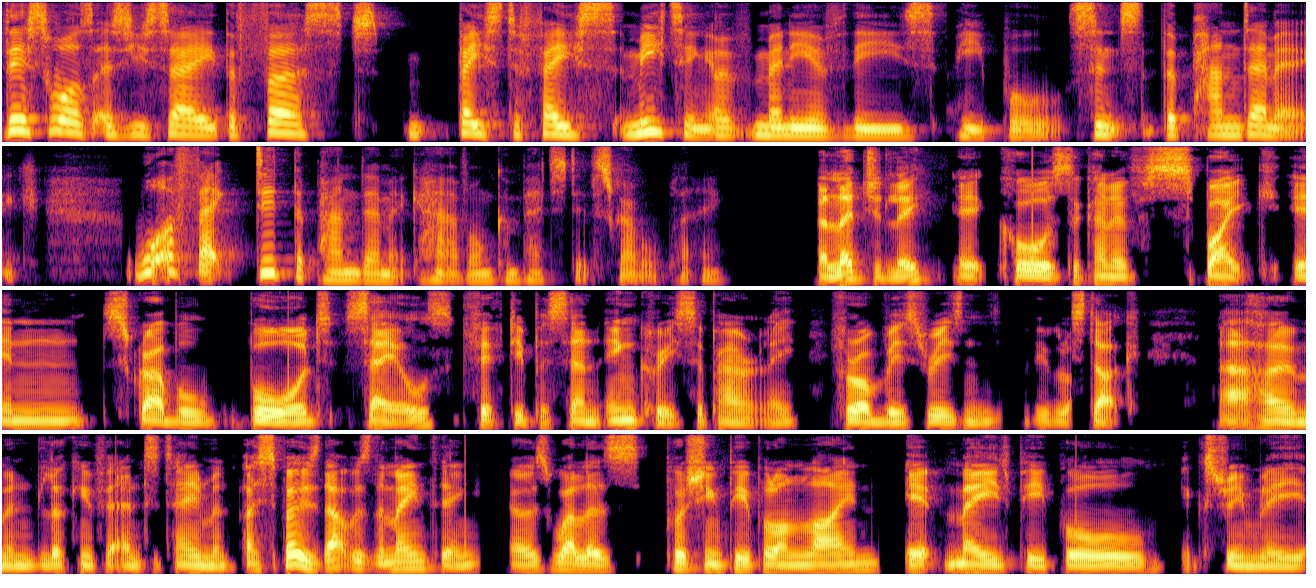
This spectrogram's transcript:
This was, as you say, the first face to face meeting of many of these people since the pandemic. What effect did the pandemic have on competitive Scrabble playing? Allegedly, it caused a kind of spike in Scrabble board sales, 50% increase apparently, for obvious reasons. People are stuck at home and looking for entertainment. I suppose that was the main thing, as well as pushing people online. It made people extremely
